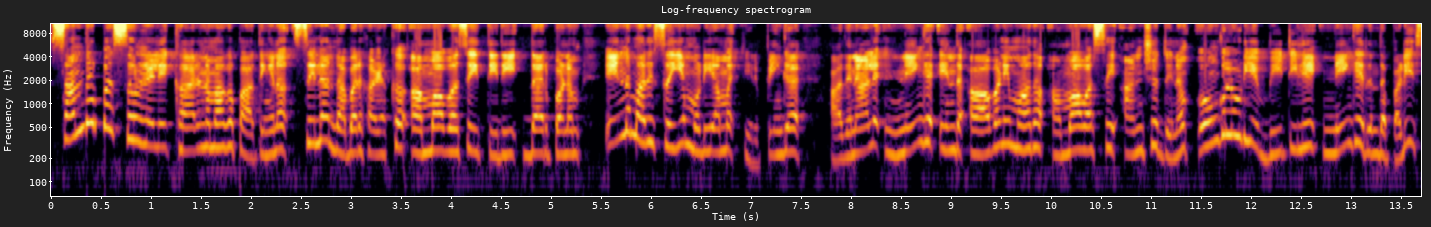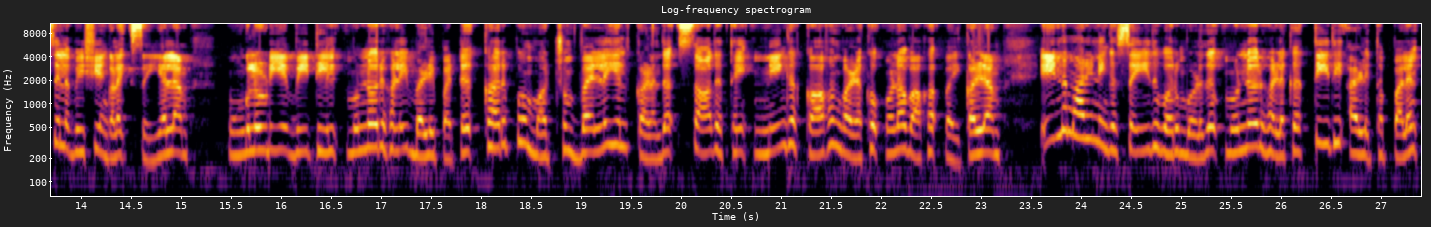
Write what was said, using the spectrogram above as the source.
சந்தர்ப்ப சூழ்நிலை காரணமாக பார்த்தீங்கன்னா சில நபர்களுக்கு அமாவாசை திதி தர்ப்பணம் இந்த மாதிரி செய்ய முடியாமல் இருப்பீங்க. அதனால நீங்கள் இந்த ஆவணி மாத அமாவாசை அன்று தினம் உங்களுடைய வீட்டிலே நீங்கள் இருந்தபடி சில விஷயங்களை செய்யலாம். உங்களுடைய வீட்டில் முன்னோர்களை வழிபட்டு கருப்பு மற்றும் வெள்ளையில் கலந்த சாதத்தை நீங்கள் காகங்களுக்கு உணவாக வைக்கலாம். இந்த மாதிரி நீங்கள் செய்து வரும் பொழுது முன்னோர்களுக்கு தீதி அளித்த பலன்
